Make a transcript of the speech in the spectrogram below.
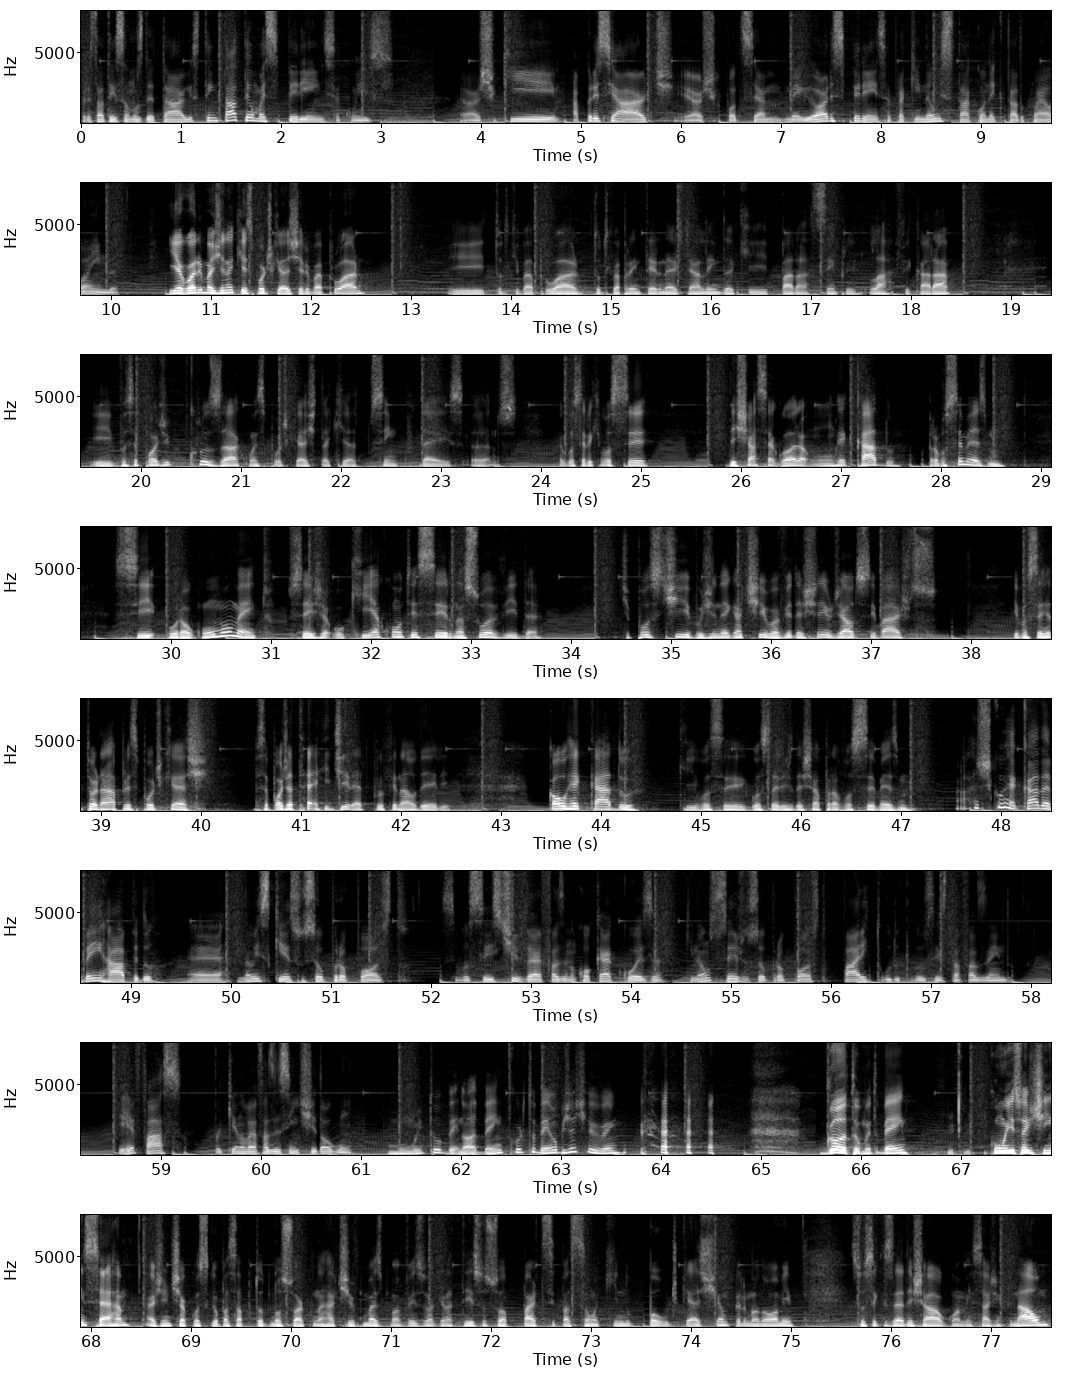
prestar atenção nos detalhes, tentar ter uma experiência com isso. Eu acho que apreciar a arte, eu acho que pode ser a melhor experiência para quem não está conectado com ela ainda. E agora imagina que esse podcast ele vai pro ar e tudo que vai pro ar, tudo que vai pra internet tem a lenda que para sempre lá ficará. E você pode cruzar com esse podcast daqui a 5, 10 anos. Eu gostaria que você deixasse agora um recado para você mesmo. Se por algum momento, seja o que acontecer na sua vida, de positivo, de negativo, a vida é cheia de altos e baixos, e você retornar para esse podcast, você pode até ir direto para o final dele qual o recado que você gostaria de deixar para você mesmo? Acho que o recado é bem rápido. É, não esqueça o seu propósito. Se você estiver fazendo qualquer coisa que não seja o seu propósito, pare tudo que você está fazendo e refaça, porque não vai fazer sentido algum. Muito bem, Nossa, bem curto, bem objetivo, hein? Goto, muito bem. Com isso a gente encerra. A gente já conseguiu passar por todo o nosso arco narrativo. Mais uma vez eu agradeço a sua participação aqui no podcast. Chame pelo meu nome. Se você quiser deixar alguma mensagem final,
